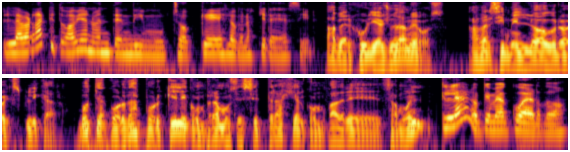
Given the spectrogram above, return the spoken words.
La verdad que todavía no entendí mucho qué es lo que nos quiere decir. A ver, Julia, ayúdame vos. A ver si me logro explicar. ¿Vos te acordás por qué le compramos ese traje al compadre Samuel? Claro que me acuerdo.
